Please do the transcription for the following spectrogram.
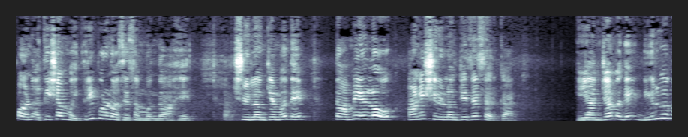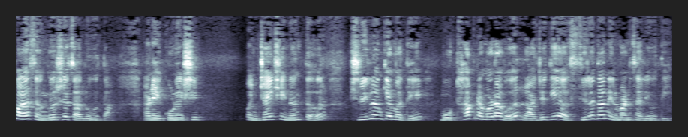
पण अतिशय मैत्रीपूर्ण असे संबंध आहेत. श्रीलंकेमध्ये तामिळ लोक आणि श्रीलंकेचे सरकार यांच्यामध्ये दीर्घकाळ संघर्ष चालू होता आणि एकोणीसशे पंच्याऐंशी नंतर श्रीलंकेमध्ये मोठ्या प्रमाणावर राजकीय अस्थिरता निर्माण झाली होती.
